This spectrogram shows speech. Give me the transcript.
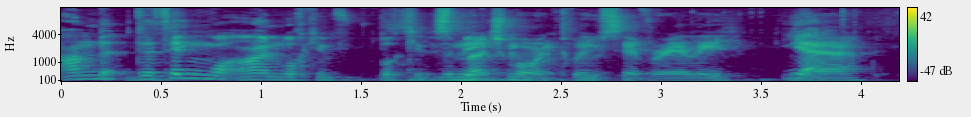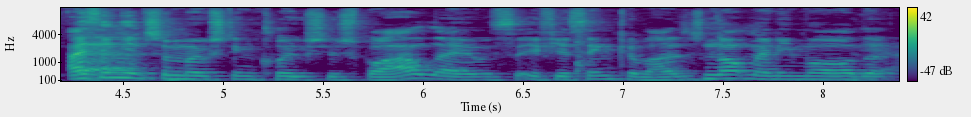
and the- the thing what I'm looking looking It's the much more inclusive, really. Yeah. I think it's the most inclusive sport out there. If, if you think about it, there's not many more Yeah. that.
